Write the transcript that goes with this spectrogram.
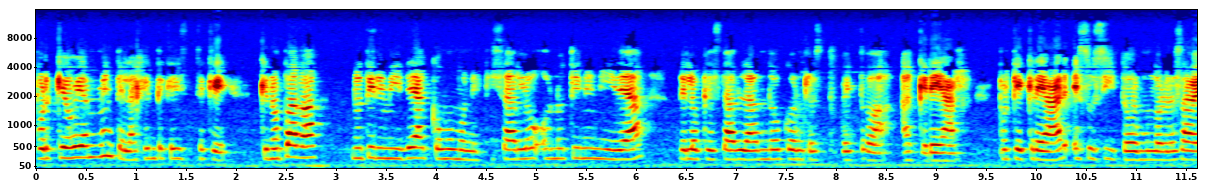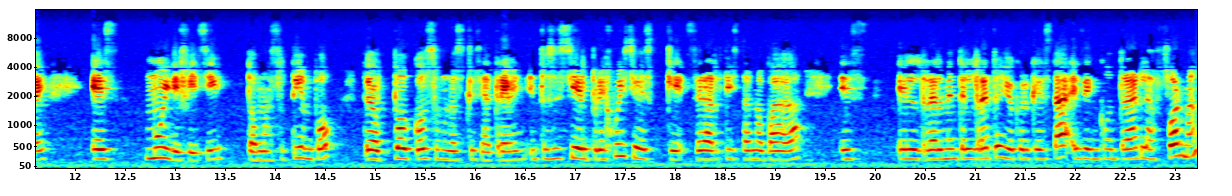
porque obviamente la gente que dice que, que no paga no tiene ni idea cómo monetizarlo o no tiene ni idea de lo que está hablando con respecto a, a crear porque crear, eso sí, todo el mundo lo sabe, es muy difícil, toma su tiempo, pero pocos son los que se atreven. Entonces, si el prejuicio es que ser artista no paga, es el, realmente el reto yo creo que está es encontrar la forma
